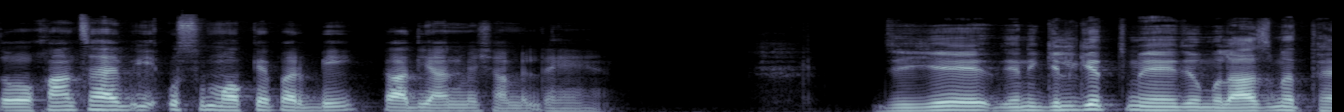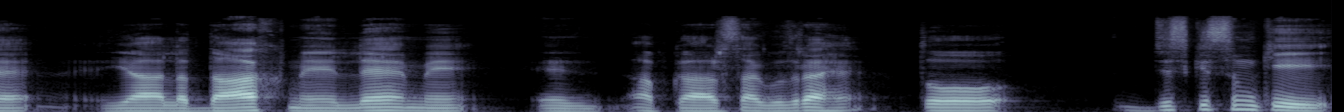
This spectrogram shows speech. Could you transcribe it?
तो ख़ान साहब उस मौके पर भी कादियान में शामिल रहे हैं। जी, ये यानी गिलगित में जो मुलाजमत है या लद्दाख में, लेह में आपका अरसा गुज़रा है तो जिस किस्म की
